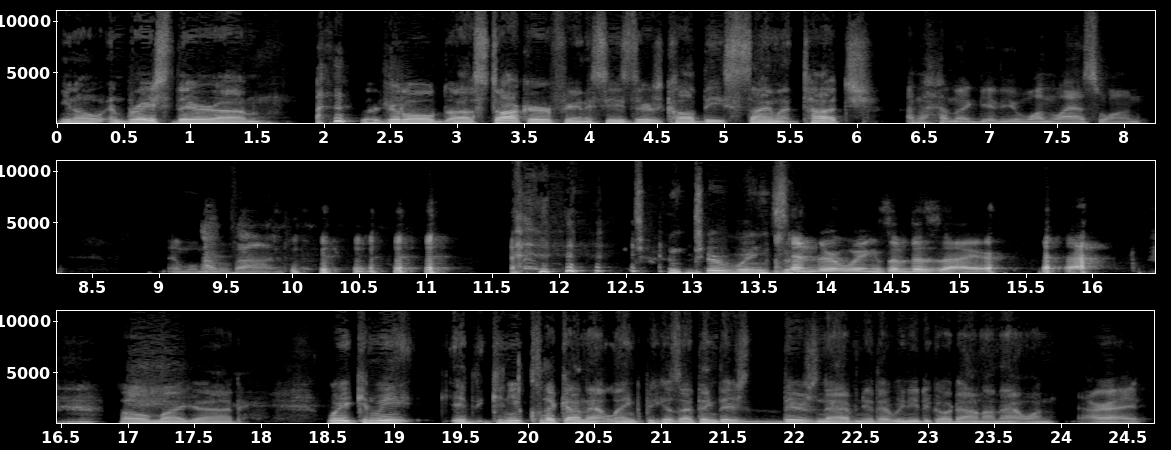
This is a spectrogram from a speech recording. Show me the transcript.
you know, embrace their um, their good old uh, stalker fantasies, there's called the Silent Touch. I'm, I'm gonna give you one last one, and we'll move on. Tender wings. Of, Tender wings of desire. oh my God! Wait, can we? It, can you click on that link because I think there's there's an avenue that we need to go down on that one. all right.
